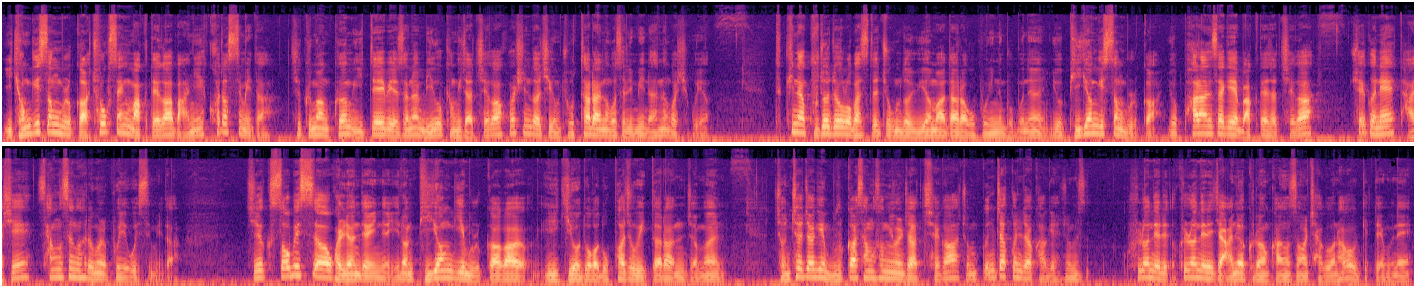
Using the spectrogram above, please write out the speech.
이 경기성 물가 초록색 막대가 많이 커졌습니다. 즉 그만큼 이때에 비해서는 미국 경기 자체가 훨씬 더 지금 좋다라는 것을 의미하는 것이고요. 특히나 구조적으로 봤을 때 조금 더 위험하다라고 보이는 부분은 이 비경기성 물가, 이 파란색의 막대 자체가 최근에 다시 상승 흐름을 보이고 있습니다. 즉 서비스와 관련되어 있는 이런 비경기 물가가 이 기여도가 높아지고 있다는 점은 전체적인 물가 상승률 자체가 좀 끈적끈적하게 좀 흘러내리, 흘러내리지 않을 그런 가능성을 작용을 하고 있기 때문에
